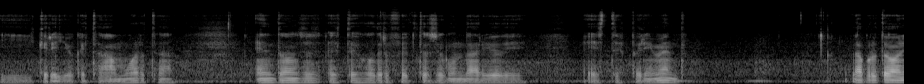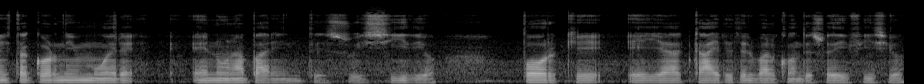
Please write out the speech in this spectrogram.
y creyó que estaba muerta. Entonces este es otro efecto secundario de este experimento. La protagonista Courtney muere en un aparente suicidio porque ella cae desde el balcón de su edificio,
